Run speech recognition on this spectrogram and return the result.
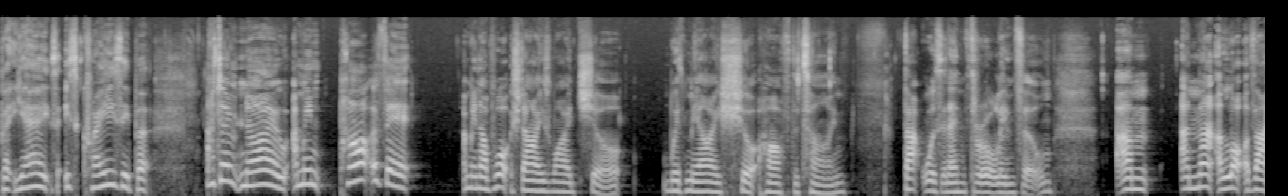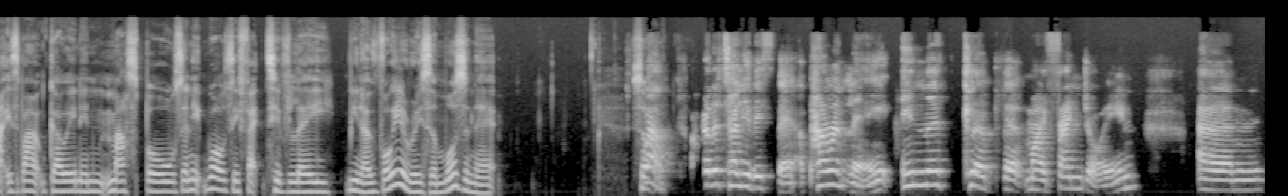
But yeah, it's, it's crazy. But I don't know. I mean, part of it, I mean, I've watched Eyes Wide Shut with my eyes shut half the time. That was an enthralling film. Um, and that a lot of that is about going in mass balls, and it was effectively, you know, voyeurism, wasn't it? So, well, I've got to tell you this bit. Apparently, in the club that my friend joined, um,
